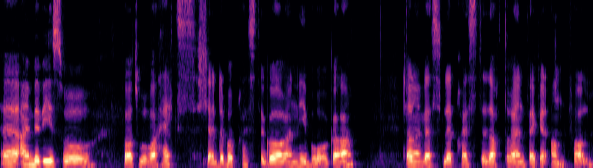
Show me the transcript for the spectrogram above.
Eh, en bevis for at hun var heks, skjedde på prestegården i Våga, der den vesle prestedatteren fikk et anfall.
